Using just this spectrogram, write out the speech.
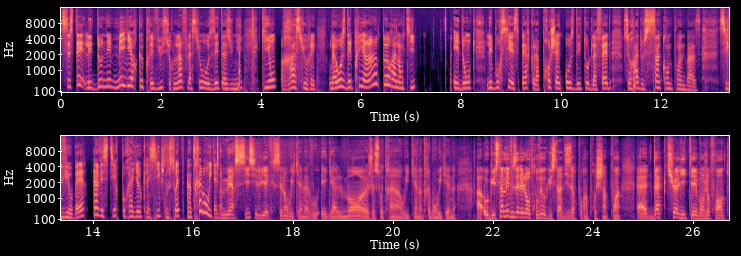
C'était les données meilleures que prévues sur l'inflation aux États-Unis qui ont rassuré. La hausse des prix a un peu ralenti et donc, les boursiers espèrent que la prochaine hausse des taux de la Fed sera de 50 points de base. Sylvie Aubert, investir pour Radio Classique. Je vous souhaite un très bon week-end. Merci Sylvie, excellent week-end à vous également. Euh, je souhaiterais un week-end, un très bon week-end à Augustin. Mais vous allez le retrouver, Augustin, à 10h pour un prochain point euh, d'actualité. Bonjour Franck.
